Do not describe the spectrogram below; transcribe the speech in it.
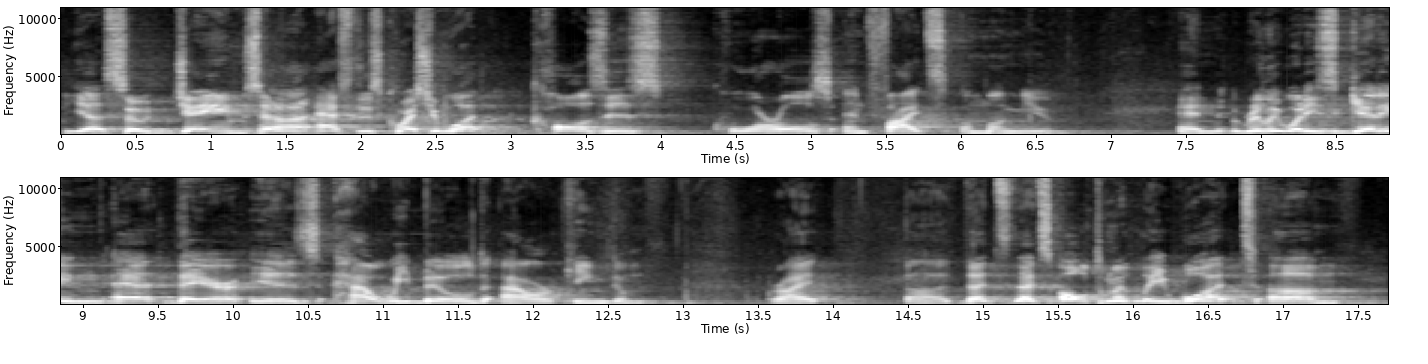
Yeah. So James uh, asked this question: What causes quarrels and fights among you? And really, what he's getting at there is how we build our kingdom, right? Uh, that's that's ultimately what um,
